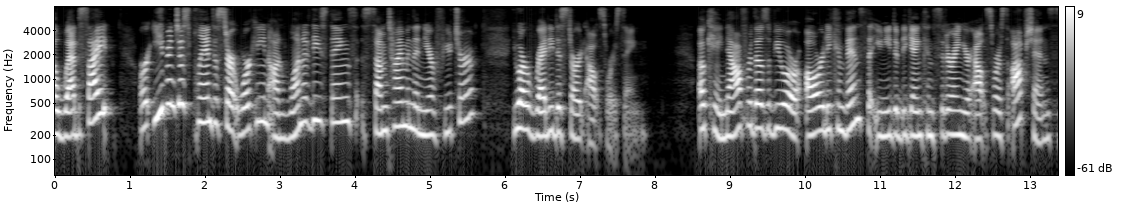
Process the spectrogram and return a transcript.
a website, or even just plan to start working on one of these things sometime in the near future, you are ready to start outsourcing. Okay, now for those of you who are already convinced that you need to begin considering your outsource options,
